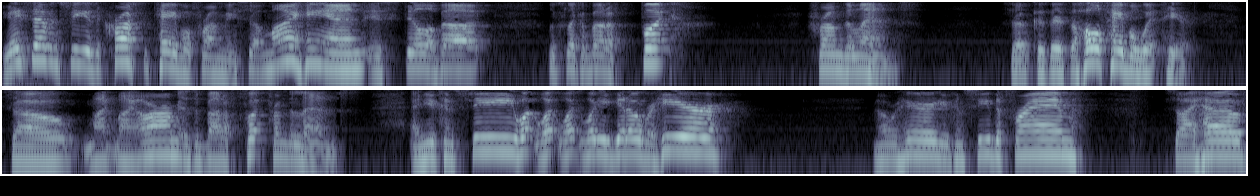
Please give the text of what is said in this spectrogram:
the A7C is across the table from me, so my hand is still about, looks like about a foot from the lens. So, because there's the whole table width here. So my, my arm is about a foot from the lens. And you can see, what, what, what, what do you get over here? Over here, you can see the frame. So I have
